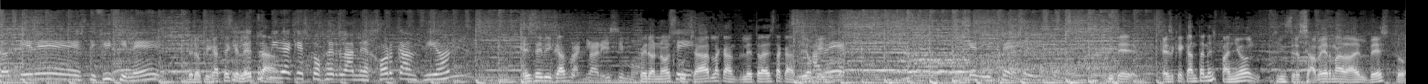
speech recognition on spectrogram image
Lo tienes difícil, ¿eh? Pero fíjate Si qué yo letra. tuviera que escoger la mejor canción, Es David Hasselhoff. Está clarísimo. Pero no Sí. escuchar la letra de esta canción. a que ver, ¿qué dice? dice, es que canta en español, sin saber nada él de esto.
